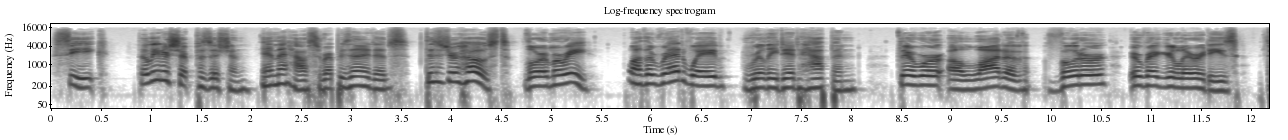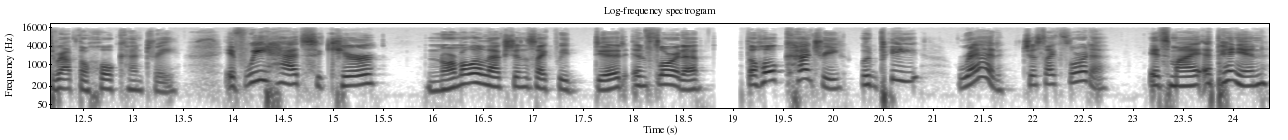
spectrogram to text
seek the leadership position in the House of Representatives. This is your host, Laura Marie. While the red wave really did happen, there were a lot of voter irregularities throughout the whole country. If we had secure, normal elections like we did in Florida, the whole country would be red, just like Florida. It's my opinion,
